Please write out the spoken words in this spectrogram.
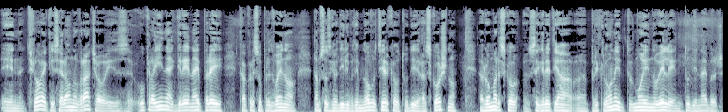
In človek, ki se je ravno vračal iz Ukrajine, gre najprej, kakor so pred vojno, tam so zgradili potem novo crkvo, tudi razkošno, romarsko, se gre tja eh, prikloniti v moji noveli in tudi najbrž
